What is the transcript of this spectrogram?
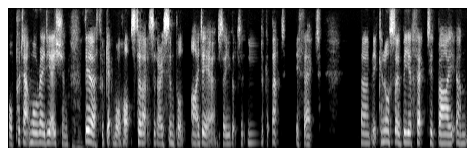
or put out more radiation mm-hmm. the earth would get more hot. So that's a very simple idea. So you've got to look at that effect um, it can also be affected by um,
